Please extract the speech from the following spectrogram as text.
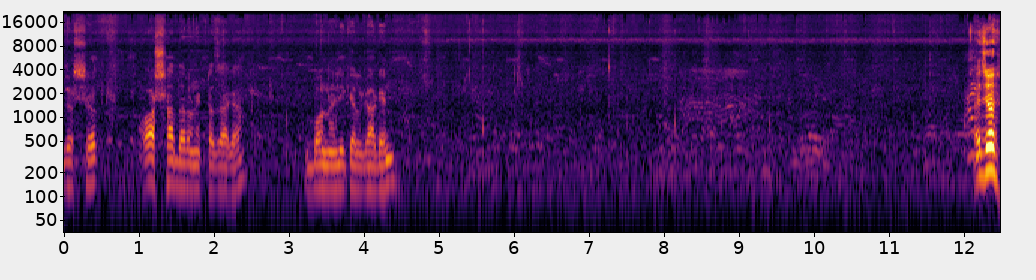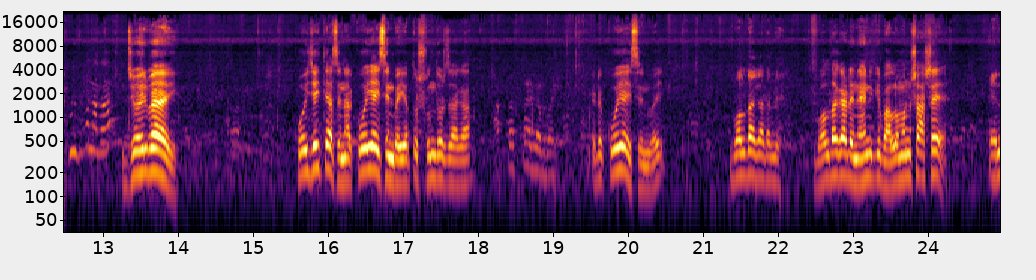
দর্শক অসাধারণ একটা জায়গা বনালিক্যাল গার্ডেন। জহির ভাই কই যাইতে আছেন আর কই আইছেন ভাই? এত সুন্দর জায়গা। এটা কই আইছেন ভাই? বলদা গার্ডেনে। বলদা গার্ডেন এখানে কি ভালো মানুষ আসে? কেন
